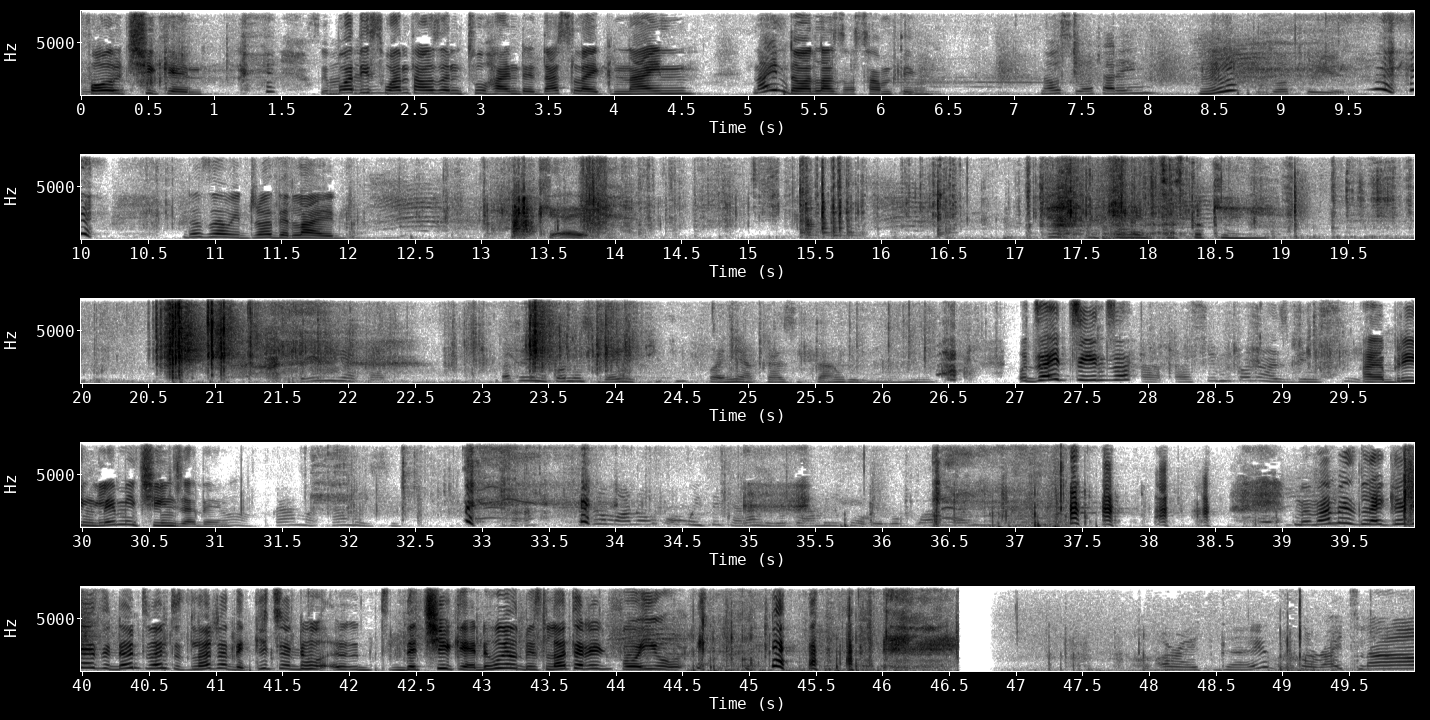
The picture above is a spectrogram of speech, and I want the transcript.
Fall chicken. we bought this 1,200. That's like nine nine dollars or something. No slaughtering. Hmm? Go to you. That's where we draw the line. Okay. Yeah, it's just okay. hata hii mkono sijaifanyia kazi tangu. Ujaichinja? Ah, ah, si mkono has been sick. Aya, bring, let me change her then. My mom is like, you guys don't want to slaughter the kitchen, who, uh, the chicken. Who will be slaughtering for you? All right, guys. So right now,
